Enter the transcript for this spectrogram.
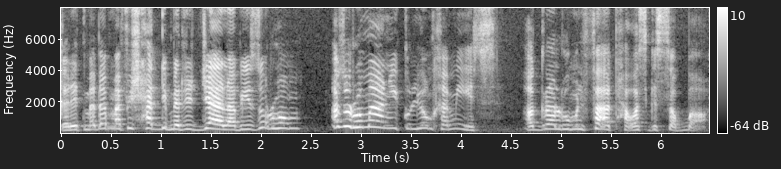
قالت ما دام ما فيش حد من الرجاله بيزورهم أزورهم اني كل يوم خميس. أقرأ لهم الفاتحة وأسقي الصبار.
